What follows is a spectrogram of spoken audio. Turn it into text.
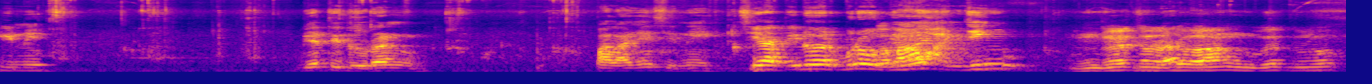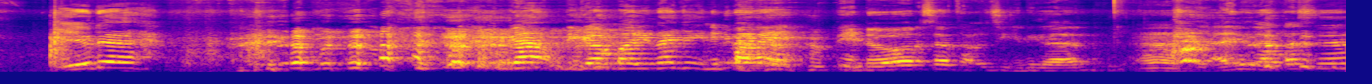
gini. Dia tiduran, kepalanya sini. sia tidur bro Gak mau anjing. enggak cuma doang gue dulu. Ya udah. Enggak, digambarin aja ini pakai. tidur saya tahu segini kan Nah, ayo di atasnya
